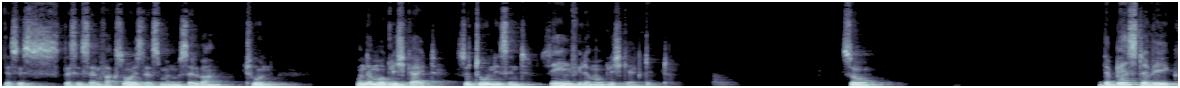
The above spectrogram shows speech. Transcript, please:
Das ist, das ist einfach so, ist das, man muss selber tun. Und die Möglichkeit zu tun, es sind sehr viele Möglichkeiten gibt. So, der beste Weg,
